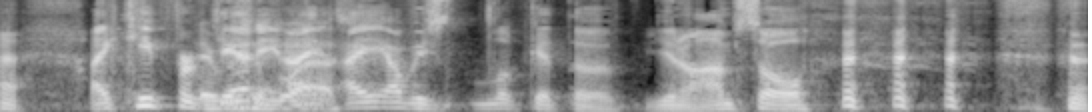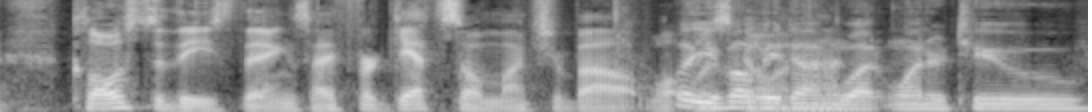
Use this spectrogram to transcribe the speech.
I keep forgetting. I. I always look at the. You know, I'm so close to these things. I forget so much about what Well, you've only going done on. what one or two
